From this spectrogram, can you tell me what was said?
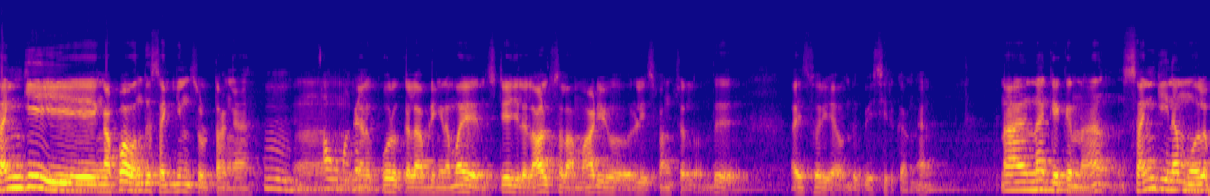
சங்கி எங்கள் அப்பா வந்து சங்கின்னு சொல்லிட்டாங்க. எனக்கு பொருட்கள் அப்படிங்கிற மாதிரி இந்த ஸ்டேஜில் லால் சலாம் ஆடியோ ரிலீஸ் ஃபங்க்ஷனில் வந்து ஐஸ்வர்யா வந்து பேசியிருக்காங்க. நான் என்ன கேட்குறேன்னா சங்கினா முதல்ல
